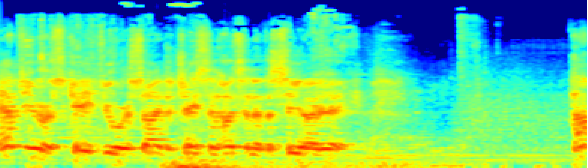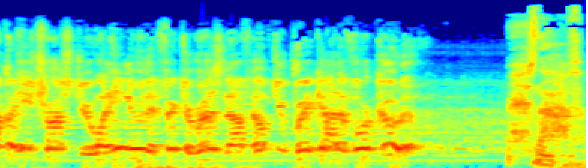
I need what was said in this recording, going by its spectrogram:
After your escape, you were assigned to Jason Hudson at the CIA. How could he trust you when he knew that Viktor Reznov helped you break out of Vorkuta? Reznov.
